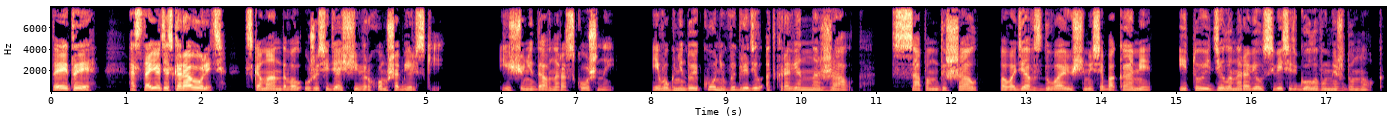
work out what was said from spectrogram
«Ты и ты! Остаетесь караулить!» — скомандовал уже сидящий верхом Шабельский. Еще недавно роскошный, его гнедой конь выглядел откровенно жалко, с сапом дышал поводя вздувающимися боками, и то и дело норовил свесить голову между ног.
